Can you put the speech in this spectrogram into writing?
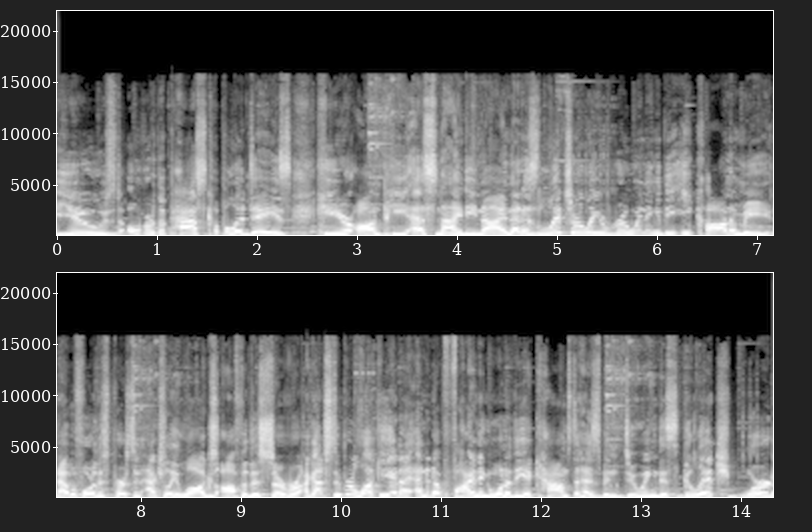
abused over the past couple of days here on PS99 that is literally ruining the economy. Now, before this person actually logs off of this server, I got super lucky and I ended up finding one of the accounts that has been doing this glitch. Word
